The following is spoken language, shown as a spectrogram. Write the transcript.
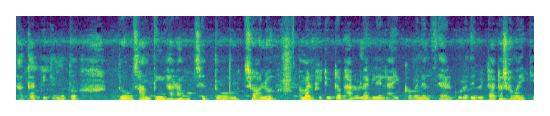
সাত আট বিঘে মতো। তো সামথিং ঝাড়া হচ্ছে। তো চলো, আমার ভিডিওটা ভালো লাগলে লাইক কমেন্ট অ্যান্ড শেয়ার করে দেবে। টাটা সবাইকে।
